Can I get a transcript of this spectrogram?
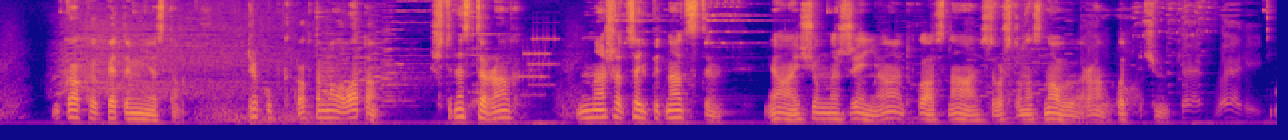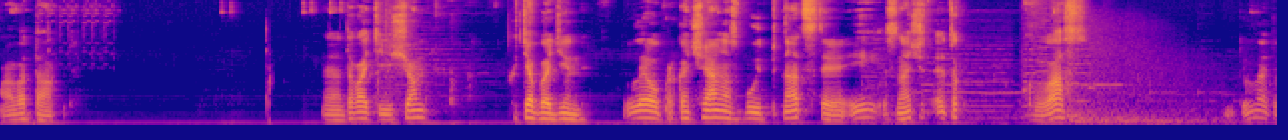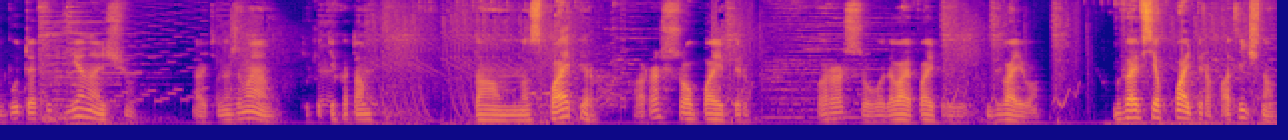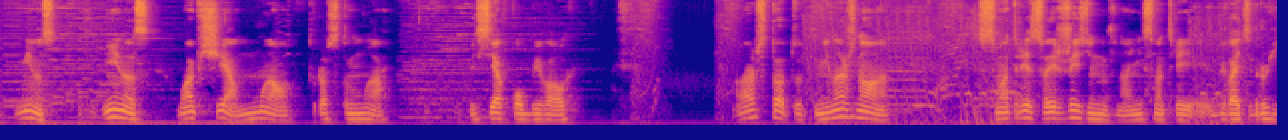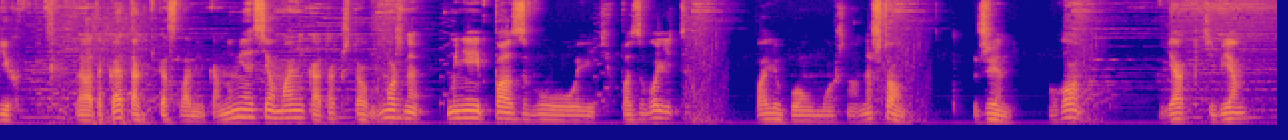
Ну как пятое место? Три кубка как-то маловато. 14 ранг. Наша цель 15 а еще умножение. А, это классно. А, того что у нас новый ранг. Вот почему. А вот так. Э, давайте еще хотя бы один лео прокачаем у нас будет 15 и значит это класс думаю это будет офигенно еще давайте нажимаем. Тихо тихо там. Там у нас пайпер. Хорошо пайпер. Хорошо. Давай пайпер убивай его. Убивай всех пайперов. Отлично. Минус. Минус. Вообще мал. Просто ма и всех поубивал. А что тут не нужно? Смотреть своей жизни нужно а не смотреть убивайте других да такая тактика слабенькая. Ну у меня сила маленькая так что можно мне и позволить. Позволить по-любому можно. Ну что джин? Ого я к тебе.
